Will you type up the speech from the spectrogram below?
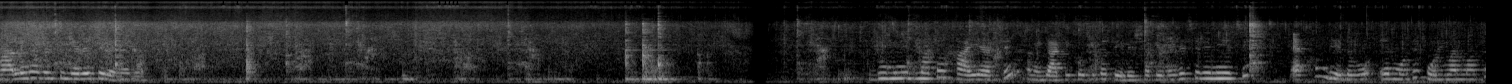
ভালোভাবে একটু নেড়ে চেড়ে নেব। দু মিনিট মতো হাই আছে, আমি গাটি কচুটা তেলের সাথে নেড়ে ছেড়ে নিয়েছি। এখন দিয়ে দেবো এর মধ্যে পরিমাণ মতো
